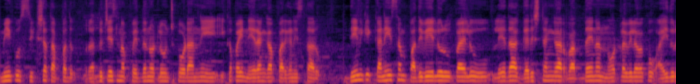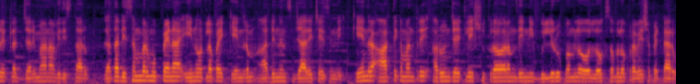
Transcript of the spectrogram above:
మీకు శిక్ష తప్పదు. రద్దు చేసిన పెద్ద నోట్లు ఉంచుకోవడాన్ని ఇకపై నేరంగా పరిగణిస్తారు. దీనికి కనీసం పదివేలు రూపాయలు లేదా గరిష్టంగా రద్దయిన నోట్ల విలువకు ఐదు రెట్ల జరిమానా విధిస్తారు. గత డిసెంబర్ ముప్పైన ఈ నోట్లపై కేంద్రం ఆర్డినెన్స్ జారీ చేసింది. కేంద్ర ఆర్థిక మంత్రి అరుణ్ జైట్లీ శుక్రవారం దీన్ని బిల్లు రూపంలో లోక్సభలో ప్రవేశపెట్టారు.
